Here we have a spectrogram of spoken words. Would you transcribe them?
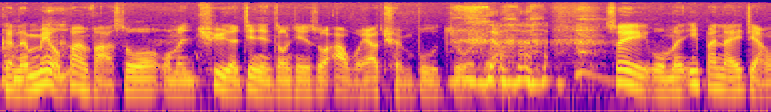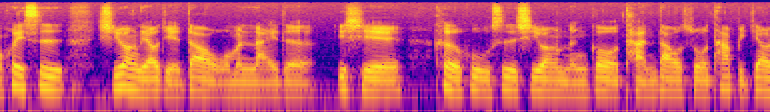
可能没有办法说我们去了健检中心说啊，我要全部做这样，所以我们一般来讲会是希望了解到我们来的一些客户是希望能够谈到说他比较。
